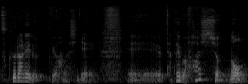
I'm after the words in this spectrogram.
作られるっていう話で、えー、例えばファッションの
